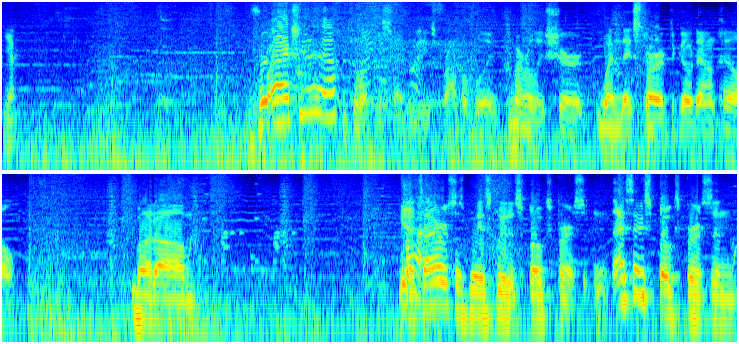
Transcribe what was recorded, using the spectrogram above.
Yep. For actually, it happened to like the seventies, probably. I'm not really sure when they started to go downhill. But um, yeah. Tyrus is basically the spokesperson. I say spokesperson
